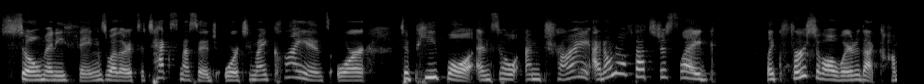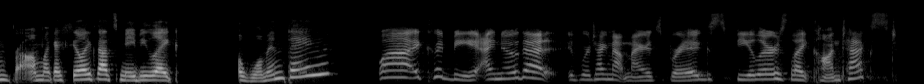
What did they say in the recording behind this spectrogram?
so many things, whether it's a text message or to my clients or to people. And so I'm trying, I don't know if that's just like like first of all where did that come from? Like i feel like that's maybe like a woman thing? Well it could be. I know that if we're talking about myers-briggs feelers like context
